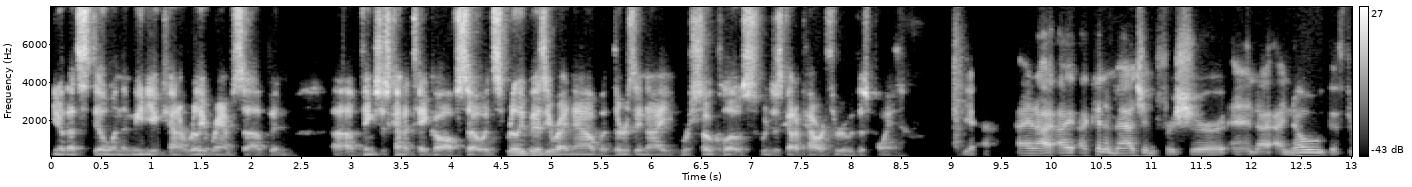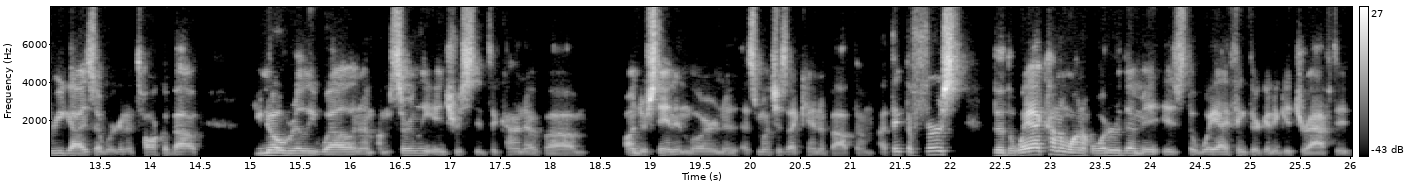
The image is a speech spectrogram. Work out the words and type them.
you know, that's still when the media kind of really ramps up and uh, things just kind of take off. So it's really busy right now, but Thursday night, we're so close. We just got to power through at this point. Yeah. And I, I, can imagine for sure. And I, I know the three guys that we're going to talk about, you know, really well. And I'm, I'm certainly interested to kind of um, understand and learn as much as I can about them. I think the first, the, the way I kind of want to order them is the way I think they're going to get drafted.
